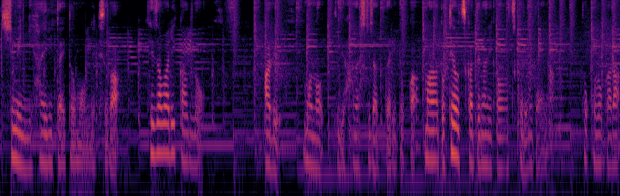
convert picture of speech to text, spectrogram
締めに入りたいと思うんですが手触り感のあるものっていう話だったりとか、まあ、あと手を使って何かを作るみたいなところから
